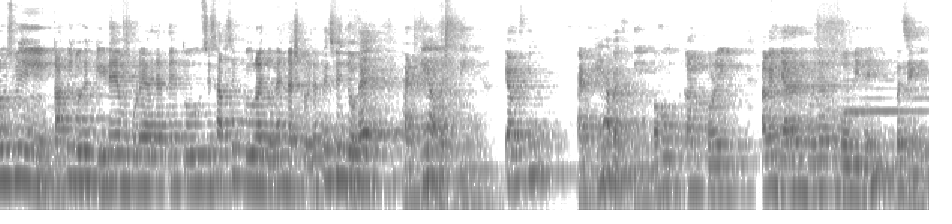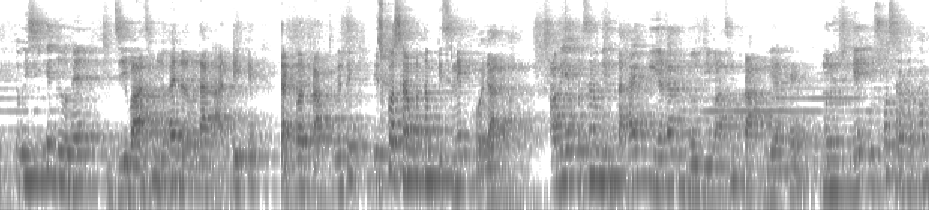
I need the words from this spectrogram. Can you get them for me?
उसमें काफ़ी जो है कीड़े मकोड़े आ जाते हैं तो उस हिसाब से पूरा जो है नष्ट हो जाता है। इसमें जो है हड्डियाँ बचती हैं। क्या बचती हैं? हड्डियाँ बचती हैं बहुत कम थोड़ी। अगर ज़्यादा दिन हो जाए तो वो भी नहीं बचेंगे। तो इसी के जो है जीवाश्म जो है नर्मदा घाटी के तट पर प्राप्त हुए थे। इसको सर्वप्रथम किसने खोजा था? अब यह प्रश्न मिलता है कि अगर जो जीवाश्म प्राप्त हुए थे मनुष्य के उसको सर्वप्रथम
